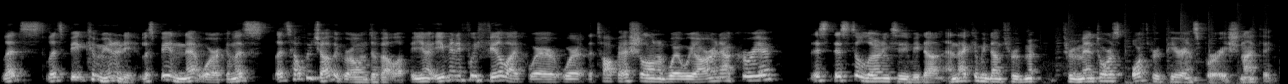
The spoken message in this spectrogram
let's let's be a community let's be a network and let's let's help each other grow and develop you know even if we feel like we're we're at the top echelon of where we are in our career there's, there's still learning to be done and that can be done through through mentors or through peer inspiration i think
